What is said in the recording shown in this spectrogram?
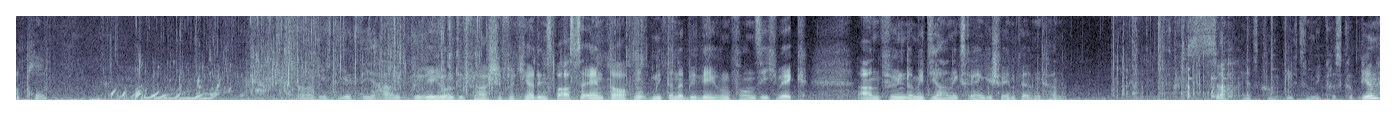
Okay. Aber wichtig jetzt die Handbewegung, die Flasche verkehrt ins Wasser eintauchen und mit einer Bewegung von sich weg anfüllen, damit ja nichts reingeschwemmt werden kann. So, jetzt kommt die zum Mikroskopieren.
